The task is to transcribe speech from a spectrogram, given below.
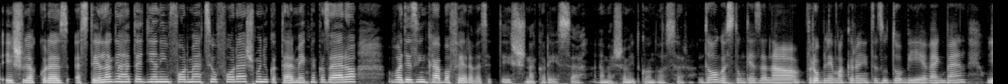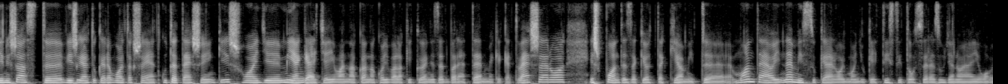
és hogy akkor ez, ez tényleg lehet egy ilyen információforrás, mondjuk a terméknek az ára, vagy ez inkább a félrevezetésnek a része? Emes, mit gondolsz erre? Dolgoztunk ezen a problémakörön itt az utóbbi években, ugyanis azt vizsgáltuk, erre voltak saját kutatásaink is, hogy milyen gátjai vannak annak, hogy valaki környezetbarát termékeket vásárol, és pont ezek jöttek ki, amit mondtál, hogy nem hisszük el, hogy mondjuk egy tisztítószer ez ugyanolyan jól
